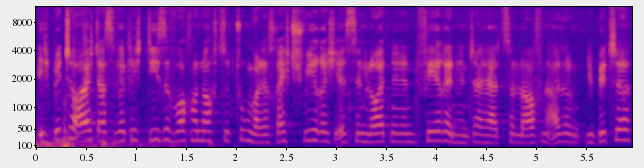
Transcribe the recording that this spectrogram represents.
Ich bitte euch, das wirklich diese Woche noch zu tun, weil es recht schwierig ist, den Leuten in den Ferien hinterherzulaufen. Also die Bitte,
